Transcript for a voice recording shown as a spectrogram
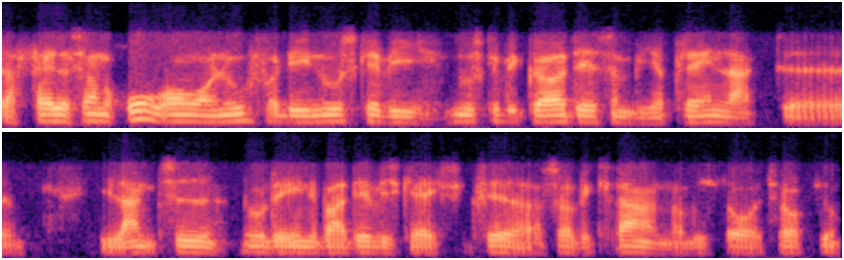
der falder sådan ro over nu, fordi nu skal vi, nu skal vi gøre det, som vi har planlagt øh, i lang tid. Nu er det egentlig bare det, vi skal eksekvere, og så er vi klar, når vi står i Tokyo.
